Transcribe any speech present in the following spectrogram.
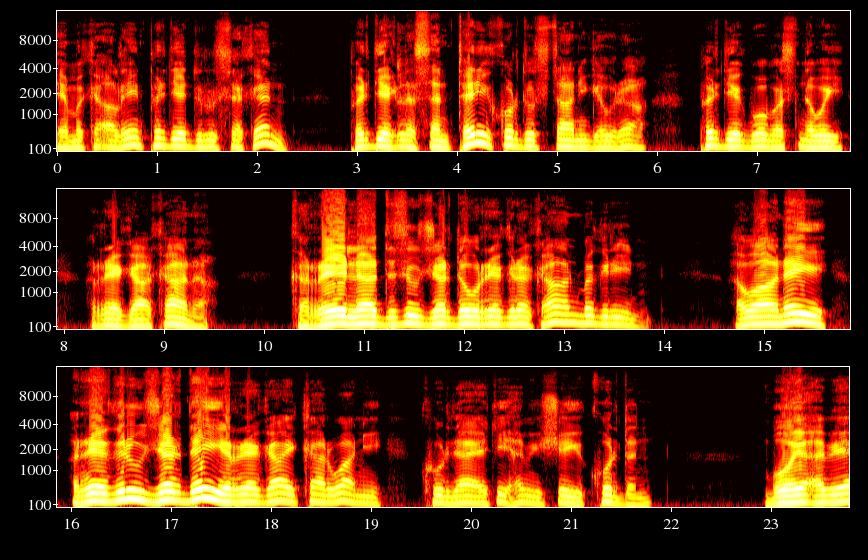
ئێمە کە ئەڵێین پردێ دروستەکەن، پردێک لە سەنتەری کوردستانی گەورە، پردێک بۆ بەستنەوەی ڕێگاکانە، کە ڕێ لە دز و جەردە و ڕێگرەکان بگرین، ئەوانەی رێگر و جەردەی رێگای کاروانی کوردایەتی هەمیشەیی کوردن، بۆیە ئەبێ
